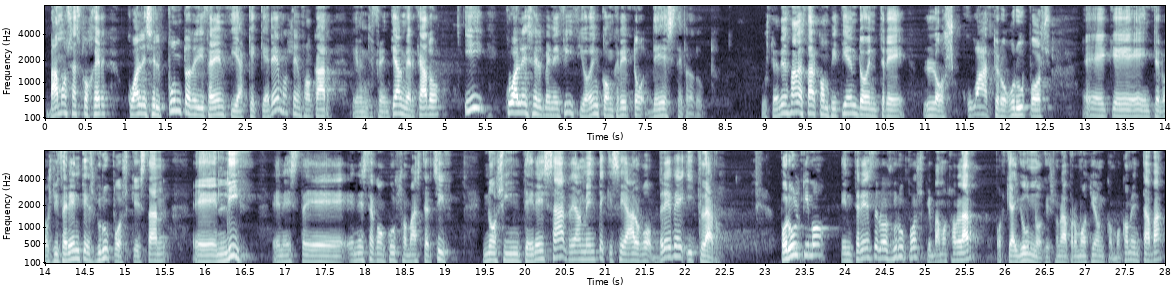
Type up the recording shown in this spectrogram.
Vamos a escoger cuál es el punto de diferencia que queremos enfocar en frente al mercado y cuál es el beneficio en concreto de este producto. Ustedes van a estar compitiendo entre los cuatro grupos, eh, que, entre los diferentes grupos que están eh, en lead en este, en este concurso Master Chief. Nos interesa realmente que sea algo breve y claro. Por último, en tres de los grupos que vamos a hablar, porque hay uno que es una promoción, como comentaba,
